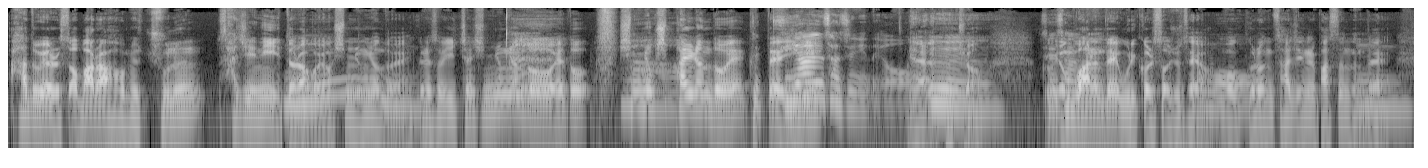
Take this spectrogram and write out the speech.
하드웨어를 써봐라 하면서 주는 사진이 있더라고요. 음. 16년도에. 그래서 2016년도에도 16, 와. 18년도에 그때 이미 귀한 사진이네요. 예, 음. 그렇죠. 그 세상에. 연구하는데 우리 걸 써주세요. 어머. 뭐 그런 사진을 봤었는데 음.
